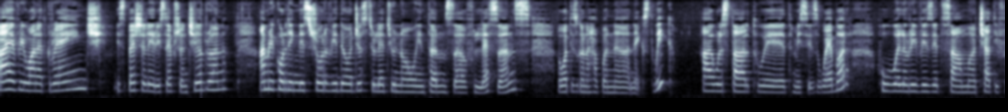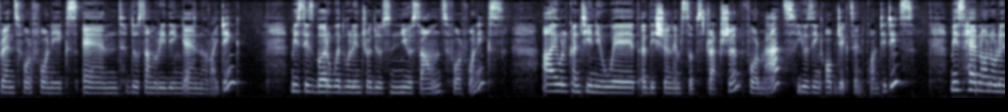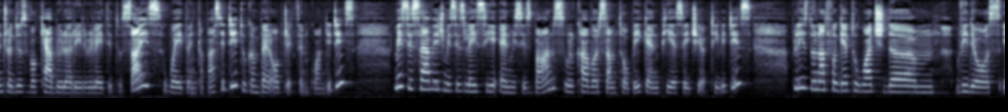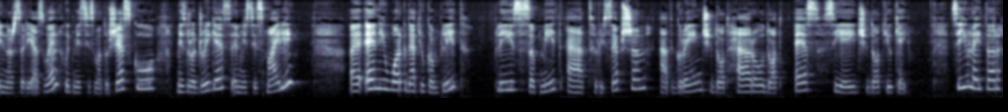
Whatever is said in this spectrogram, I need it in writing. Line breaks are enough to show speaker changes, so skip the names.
Hi everyone at Grange, especially reception children. I'm recording this short video just to let you know in terms of lessons what is going to happen uh, next week. I will start with Mrs. Weber who will revisit some uh, chatty friends for phonics and do some reading and writing. Mrs. Burwood will introduce new sounds for phonics. I will continue with addition and subtraction for maths using objects and quantities. Ms. Hernon will introduce vocabulary related to size, weight, and capacity to compare objects and quantities. Mrs. Savage, Mrs. Lacey, and Mrs. Barnes will cover some topic and PSHE activities. Please do not forget to watch the um, videos in nursery as well with Mrs. Matuszescu, Ms. Rodriguez, and Mrs. Smiley. Uh, any work that you complete, please submit at reception at grange.harrow.sch.uk. See you later.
